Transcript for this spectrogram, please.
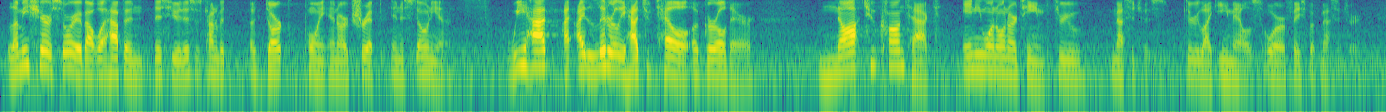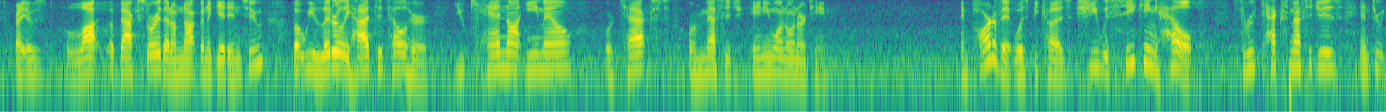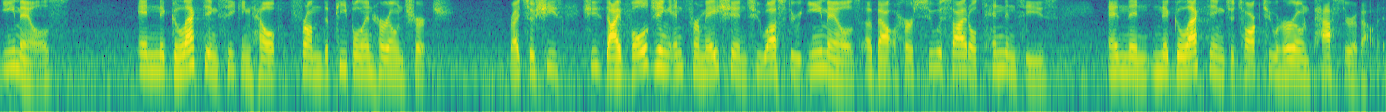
Let me share a story about what happened this year. This was kind of a, a dark point in our trip in Estonia. We had, I, I literally had to tell a girl there not to contact anyone on our team through messages, through like emails or Facebook Messenger right? It was a lot of backstory that I'm not going to get into, but we literally had to tell her, you cannot email or text or message anyone on our team. And part of it was because she was seeking help through text messages and through emails and neglecting seeking help from the people in her own church right? So she's she's divulging information to us through emails about her suicidal tendencies and then neglecting to talk to her own pastor about it.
